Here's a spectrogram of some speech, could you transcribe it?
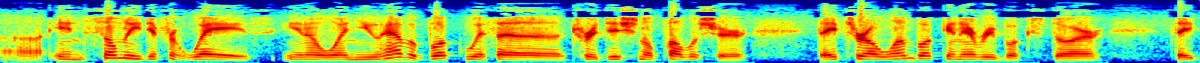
uh, in so many different ways. You know, when you have a book with a traditional publisher, they throw one book in every bookstore. They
